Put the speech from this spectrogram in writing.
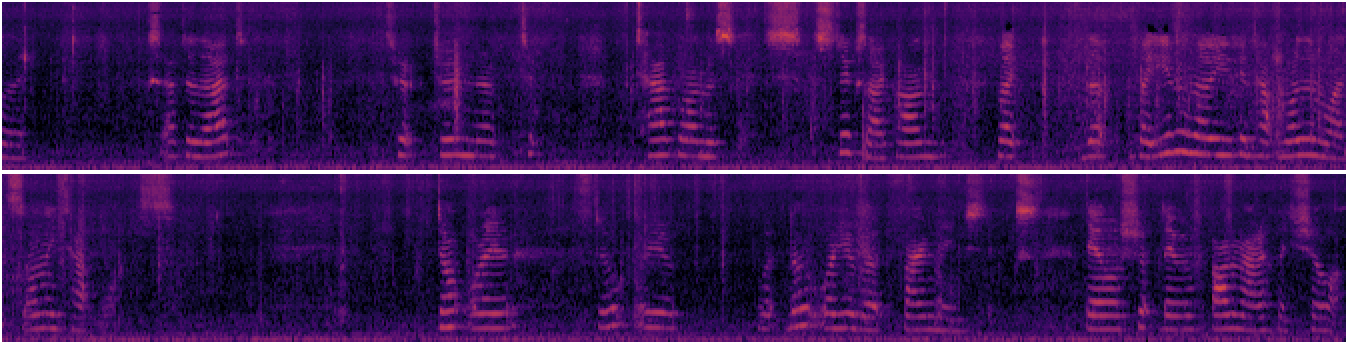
place. After that, turn the, tap on the sticks icon, but the but even though you can tap more than once, only tap once. Don't worry, don't worry, don't worry about finding sticks. They will they will automatically show up.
